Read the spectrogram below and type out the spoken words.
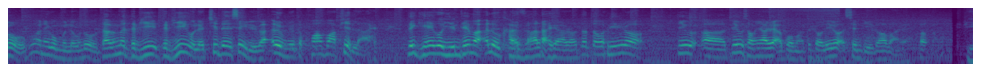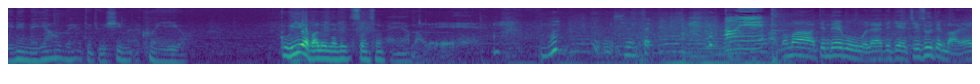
တော့ဘူးကိုယ့်အနေကိုမလုံတော့ဘူးဒါပေမဲ့တပြေးတပြေးကိုလည်းချစ်တဲ့စိတ်တွေကအဲ့လိုမျိုးတဖွာဖွာဖြစ်လာတယ်တကယ်ကိုယင်ထဲမှာအဲ့လိုခံစားလာရတော့တော်တော်လေးတော့ တရုပ်အာတရုပ်ဆောင်ရတဲ့အပေါ်မှာတော်တော်လေးတော့အဆင်ပြေသွားပါတယ်ဟုတ်ဒီနေ့နေရောက်ပဲအတူတူရှိမှအခွင့်အရေးရောကိုကြီးကဘာလို့လဲလို့စုံစုံခံရမှာလဲရှင်တဲ့အောင်ရင်မမတင်တဲ့ဘူကိုလည်းတကယ်ကျေးဇူးတင်ပါတယ်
